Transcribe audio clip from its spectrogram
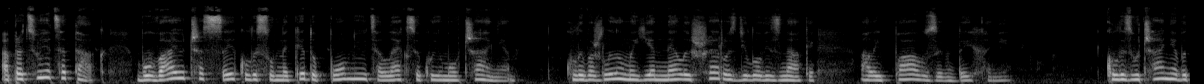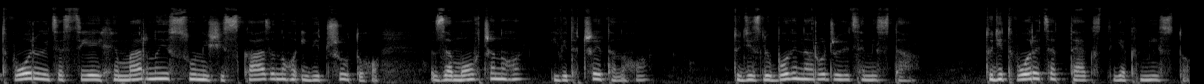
А працює це так: бувають часи, коли словники доповнюються лексикою мовчання, коли важливими є не лише розділові знаки, але й паузи в диханні. Коли звучання витворюється з цієї химерної суміші сказаного і відчутого, замовчаного і відчитаного, тоді з любові народжуються міста, тоді твориться текст як місто,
